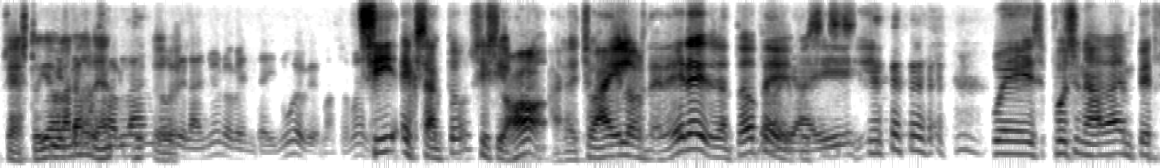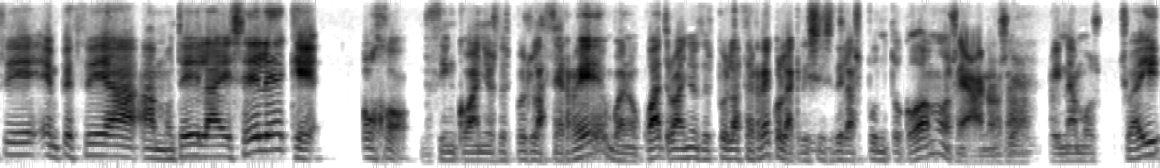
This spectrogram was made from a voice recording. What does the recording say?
O sea, estoy hablando estamos hablando del año 99, más o menos. Sí, exacto. Sí, sí. Oh, has hecho ahí los deberes a tope. Pues, pues, pues, nada, empecé, empecé a, a montar la ASL, que Ojo, cinco años después la cerré, bueno, cuatro años después la cerré con la crisis de las .com, o sea, nos arruinamos mucho ahí,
